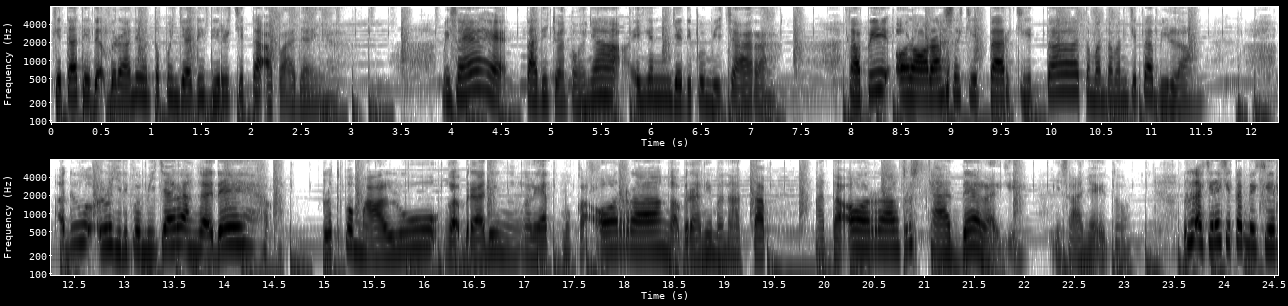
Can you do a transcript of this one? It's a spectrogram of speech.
Kita tidak berani untuk menjadi diri kita apa adanya. Misalnya kayak tadi contohnya ingin jadi pembicara. Tapi orang-orang sekitar kita, teman-teman kita bilang, aduh lo jadi pembicara enggak deh, lo tuh pemalu, nggak berani ngelihat muka orang, nggak berani menatap mata orang, terus cadel lagi, misalnya itu. Terus akhirnya kita mikir,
